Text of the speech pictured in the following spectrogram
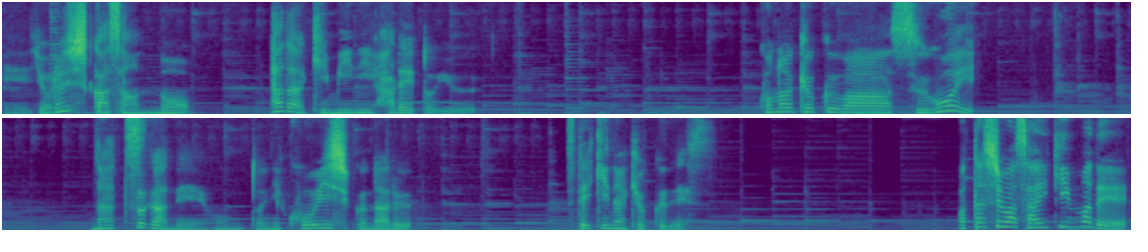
えー、ヨルシカさんのただ君に晴れという、この曲はすごい夏がね、本当に恋しくなる素敵な曲です。私は最近まで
